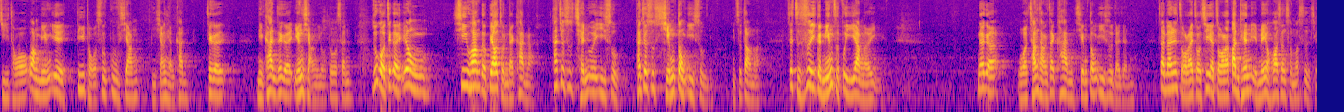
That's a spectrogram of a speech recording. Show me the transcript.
举头望明月，低头思故乡。你想想看，这个，你看这个影响有多深？如果这个用西方的标准来看呢，它就是前卫艺术，它就是行动艺术，你知道吗？这只是一个名字不一样而已。那个，我常常在看行动艺术的人。在那边走来走去，走了半天也没有发生什么事情。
